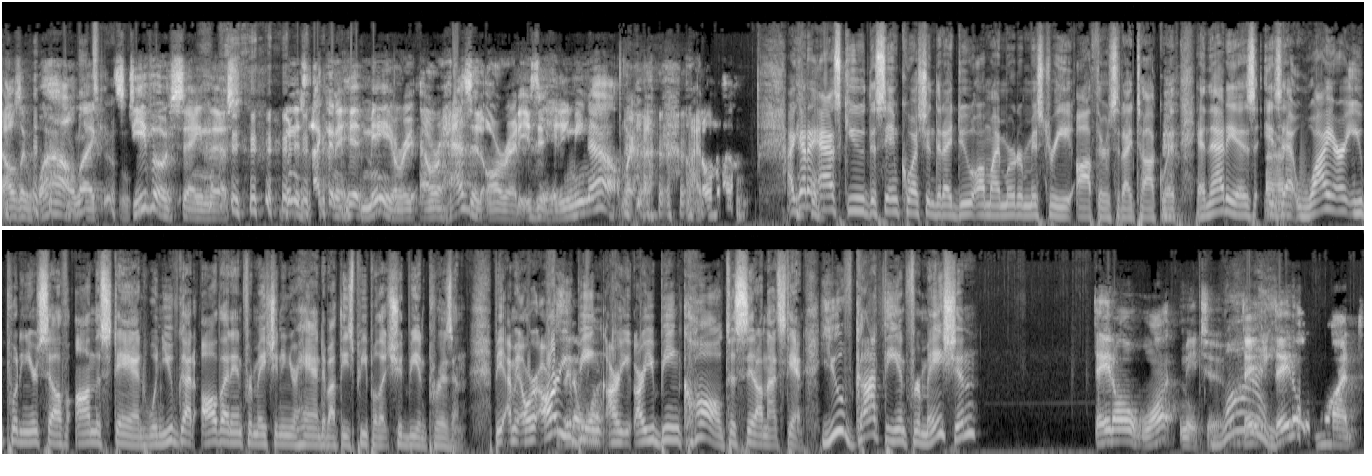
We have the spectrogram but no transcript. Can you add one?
I was like, wow, like Steve-O's saying this. When is that going to hit me? Or, or has it already? Is it hitting me now? Like, I don't know. I got to ask you the same question that I do all my murder mystery authors that I talk with. And that is, is uh-huh. that why aren't you putting yourself on the stand when you've got all that information in your hand about these people that should be in prison? I mean, or are you being, want- are you, are you being called to sit on that stand? You've got the information. They don't want me to. Why? They, they don't want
